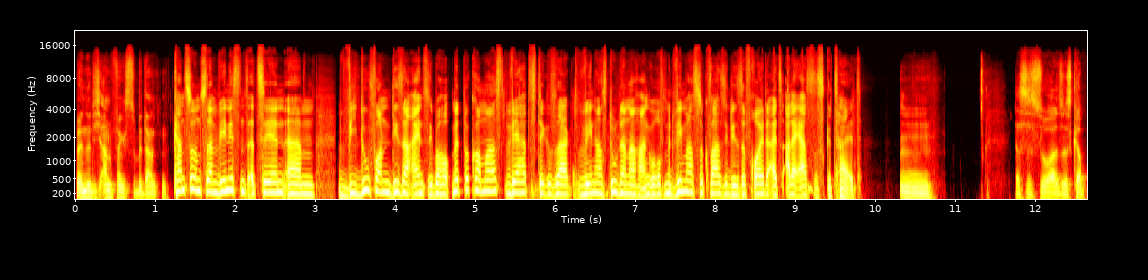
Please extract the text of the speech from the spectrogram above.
wenn du dich anfängst zu bedanken? Kannst du uns dann wenigstens erzählen, ähm, wie du von dieser Eins überhaupt mitbekommen hast? Wer hat es dir gesagt? Wen hast du danach angerufen? Mit wem hast du quasi diese Freude als allererstes geteilt? Mm. Das ist so, also es gab,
